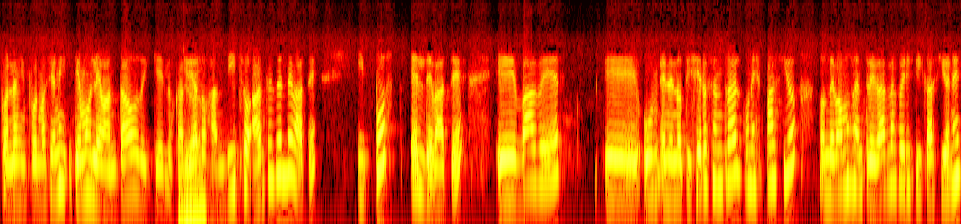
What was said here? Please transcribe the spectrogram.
con las informaciones que hemos levantado de que los candidatos han dicho antes del debate, y post el debate eh, va a haber eh, un, en el noticiero central un espacio donde vamos a entregar las verificaciones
